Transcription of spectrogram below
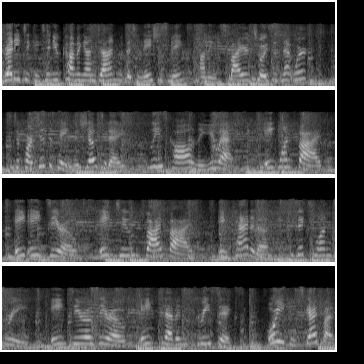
Ready to continue coming undone with the Tenacious Minx on the Inspired Choices Network? To participate in the show today, please call in the U.S. 815-880-8255. In Canada, 613-800-8736. Or you can Skype us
